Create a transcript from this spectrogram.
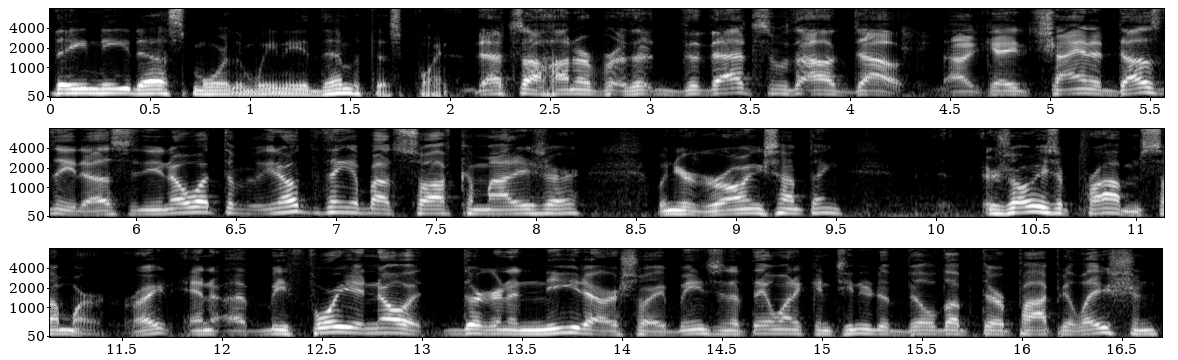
they need us more than we need them at this point. That's a hundred. That's without doubt. Okay, China does need us, and you know what the you know what the thing about soft commodities are when you're growing something there's always a problem somewhere, right? And uh, before you know it, they're going to need our soybeans. And if they want to continue to build up their population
